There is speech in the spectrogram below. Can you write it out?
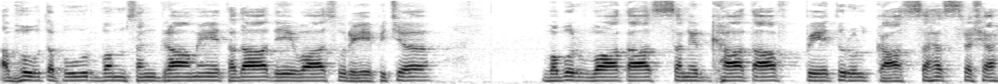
अभूतपूर्वम् सङ्ग्रामे तदा देवासुरेऽपि च। वपुर्वाताः स निर्घाताः पेतुरुल्काः सहस्रशः।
